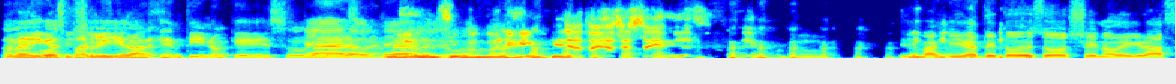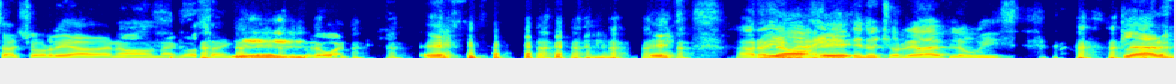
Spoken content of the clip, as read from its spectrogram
no le digas parrilla en argentino que eso claro, ya claro. No, encima en Bahrein, que ya estoy hace seis días. Imagínate todo eso lleno de grasa, chorreada, ¿no? Una cosa increíble, pero bueno. Eh, Ahora no, imagínate eh, lo chorreado de Flowbiz. claro.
